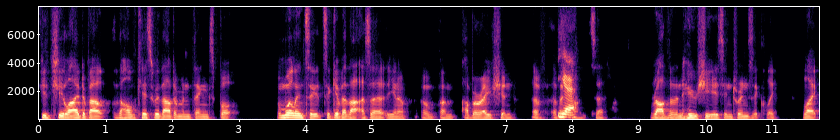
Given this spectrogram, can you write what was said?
she, she lied about the whole kiss with Adam and things, but I'm willing to to give her that as a you know a, aberration of, of a Yeah. character rather than who she is intrinsically. Like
